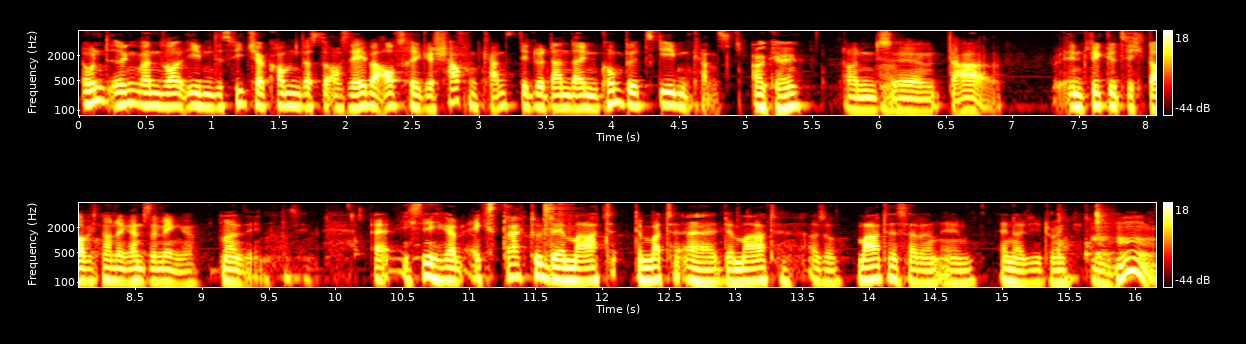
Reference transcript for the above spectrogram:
Und irgendwann soll eben das Feature kommen, dass du auch selber Aufträge schaffen kannst, die du dann deinen Kumpels geben kannst. Okay. Und äh, da entwickelt sich, glaube ich, noch eine ganze Menge. Mal sehen, mal sehen. Äh, ich sehe hier gerade Extracto de Mate, de Mate, äh, de Mate. Also Mate ist ja dann ein Energy Drink. Mhm.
